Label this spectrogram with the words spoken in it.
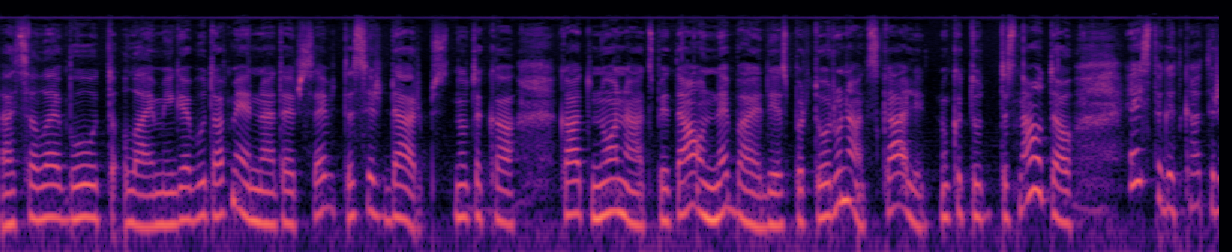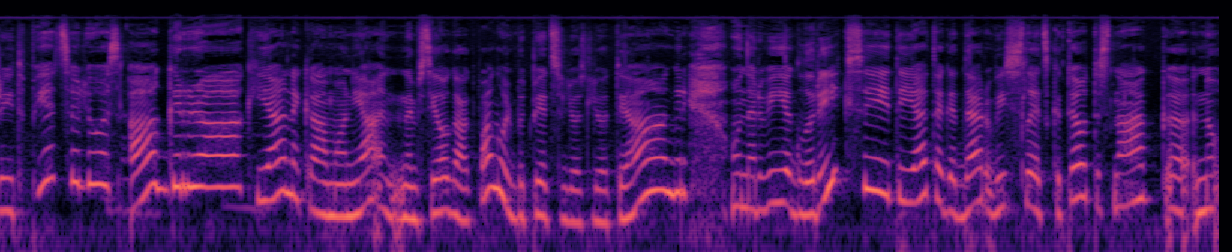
veselai būt, laimīgai būt, apmierinātai ar sevi, tas ir darbs. Nu, kā, kā tu nonāc pie tā un nebaidies par to runāt skaļi. Nu, tu, tas nav tev, es tagad katru rītu pieceļos agrāk, jā, nekā man, jā, nevis ilgāk paguļ, bet pieceļos ļoti āgri un ar vieglu riksīti, jā, tagad daru visas lietas, ka tev tas nāk, nu,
